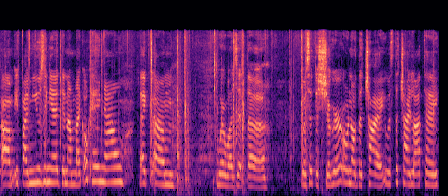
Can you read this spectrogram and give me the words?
um, if I'm using it, then I'm like, okay, now, like, um, where was it? The, was it the sugar? Or no, the chai. It was the chai latte.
